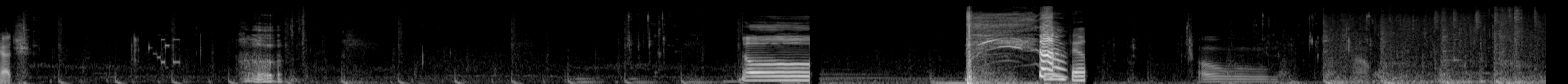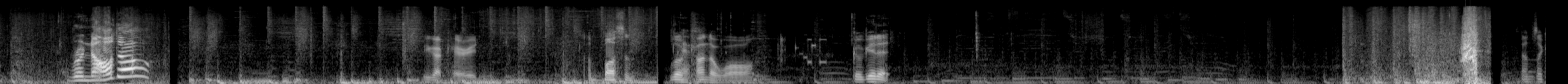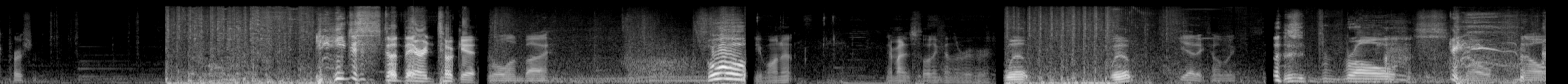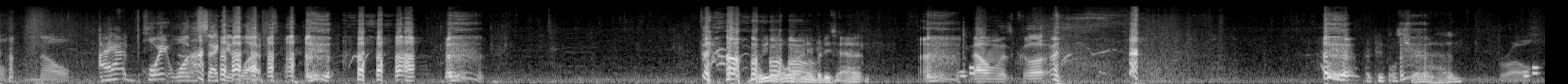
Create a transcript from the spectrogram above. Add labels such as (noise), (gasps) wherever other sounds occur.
catch. (gasps) No. Oh. (laughs) oh. Ronaldo? You got carried. I'm bussing. Look, Look, I found a wall. go get it. Sounds like a person. (laughs) he just stood there and took it. Rolling by. Ooh! You want it? Never mind, it's floating down the river. Whip. Whip. He had it coming. (laughs) Bro. (laughs) No, no, no. I had 0.1 second left. Do we know where anybody's at? that one was close. Are people straight ahead? Bro.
